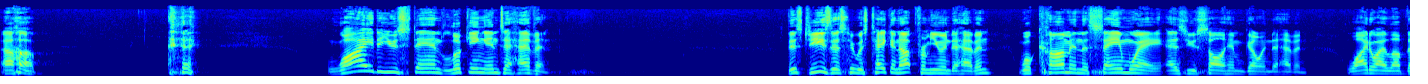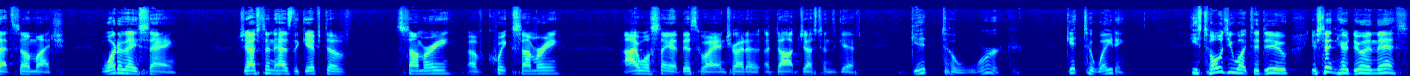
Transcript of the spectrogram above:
Uh, why do you stand looking into heaven? This Jesus who was taken up from you into heaven will come in the same way as you saw him go into heaven. Why do I love that so much? What are they saying? Justin has the gift of summary, of quick summary. I will say it this way and try to adopt Justin's gift. Get to work. Get to waiting. He's told you what to do. You're sitting here doing this.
